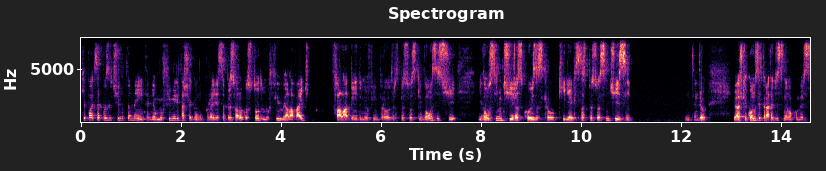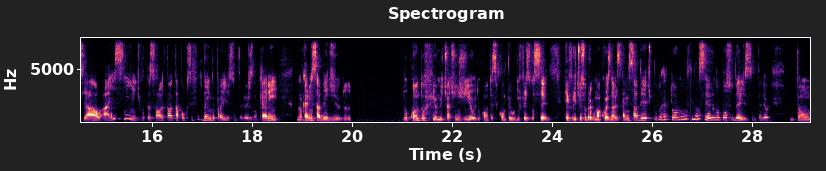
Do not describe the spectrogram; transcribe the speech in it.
que pode ser positivo também, entendeu? O meu filme ele está chegando por aí. Essa pessoa ela gostou do meu filme, ela vai falar bem do meu filme para outras pessoas que vão assistir e vão sentir as coisas que eu queria que essas pessoas sentissem, entendeu? Eu acho que quando se trata de cinema comercial, aí sim, tipo, o pessoal tá, tá pouco se fudendo para isso, entendeu? Eles não querem, não querem saber de, do, do quanto o filme te atingiu, do quanto esse conteúdo fez você refletir sobre alguma coisa. Não, eles querem saber, tipo, do retorno financeiro no bolso deles, entendeu? Então,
